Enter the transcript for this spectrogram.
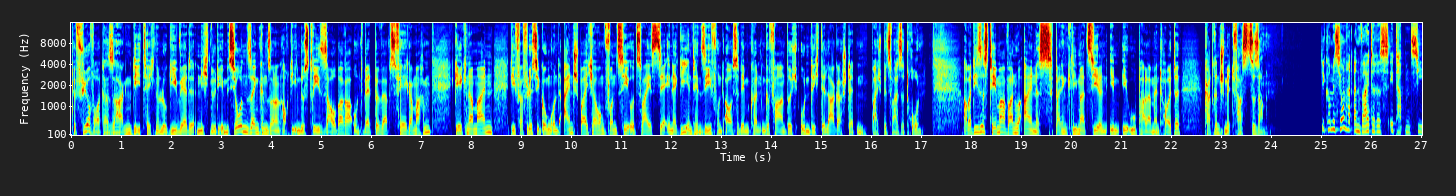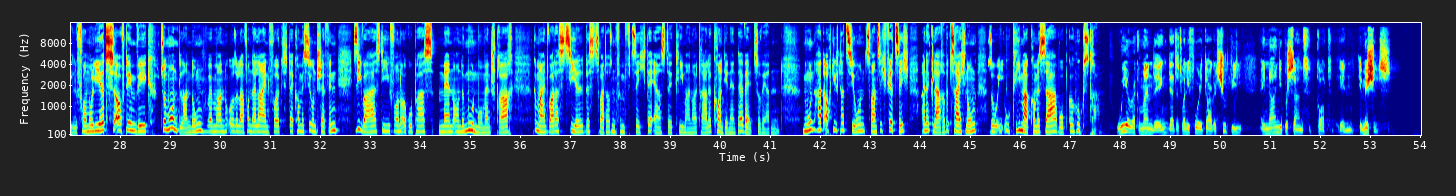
Befürworter sagen, die Technologie werde nicht nur die Emissionen senken, sondern auch die Industrie sauberer und wettbewerbsfähiger machen. Gegner meinen, die Verflüssigung und Einspeicherung von CO2 ist sehr energieintensiv und außerdem könnten Gefahren durch undichte Lagerstätten beispielsweise drohen. Aber dieses Thema war nur eines bei den Klimazielen im EU-Parlament heute. Katrin Schmidt fasst zusammen. Die Kommission hat ein weiteres Etappenziel formuliert auf dem Weg zur Mondlandung, wenn man Ursula von der Leyen folgt, der Kommissionschefin. Sie war es, die von Europas Man on the Moon Moment sprach. Gemeint war das Ziel, bis 2050 der erste klimaneutrale Kontinent der Welt zu werden. Nun hat auch die Station 2040 eine klare Bezeichnung, so EU-Klimakommissar Wopke Hoekstra. We are recommending that the 2040 target should be a 90% cut in emissions.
